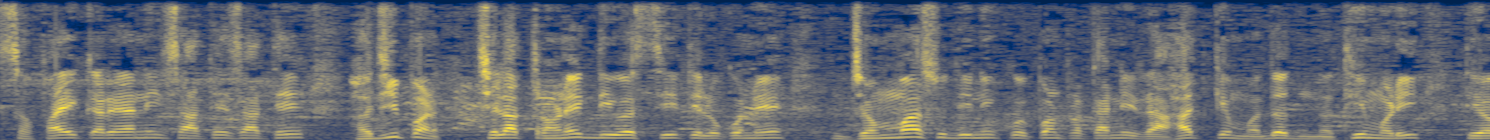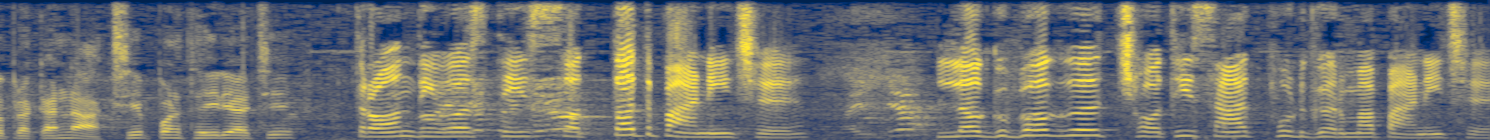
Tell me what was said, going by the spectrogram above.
સફાઈ કર્યાની સાથે સાથે હજી પણ છેલ્લા ત્રણેક દિવસથી તે લોકોને જમવા સુધીની કોઈપણ પ્રકારની રાહત કે મદદ નથી મળી તેવા પ્રકારના આક્ષેપ પણ થઈ રહ્યા છે. ત્રણ દિવસથી સતત પાણી છે. લગભગ છ થી સાત ફૂટ ઘરમાં પાણી છે.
